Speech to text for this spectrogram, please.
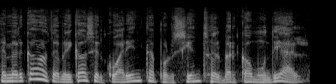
El mercado norteamericano es el 40% del mercado mundial.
